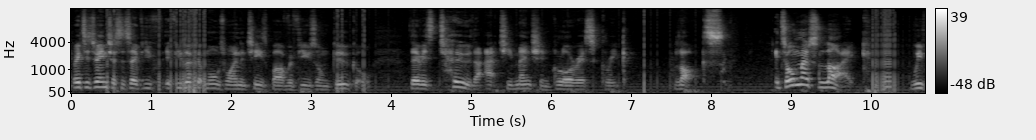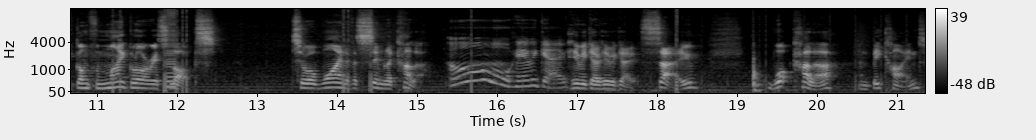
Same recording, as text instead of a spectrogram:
which is really interesting. So if you if you look at Moores Wine and Cheese Bar reviews on Google, there is two that actually mention glorious Greek locks. It's almost like we've gone from my glorious locks to a wine of a similar colour. Oh, here we go. Here we go, here we go. So, what colour, and be kind,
